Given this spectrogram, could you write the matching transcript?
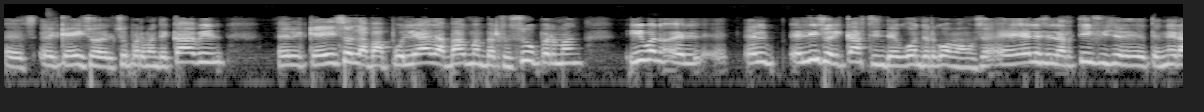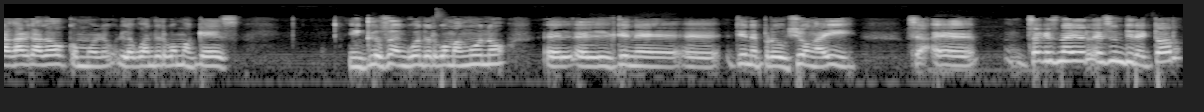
Es el que hizo el Superman de Cavill, el que hizo la vapuleada Batman vs. Superman. Y bueno, él, hizo el casting de Wonder Woman. O sea, él es el artífice de tener a Gal Gadot como la Wonder Woman que es. Incluso en Wonder Woman 1, él, él tiene, eh, tiene producción ahí. O sea, eh, Zack Snyder es un director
